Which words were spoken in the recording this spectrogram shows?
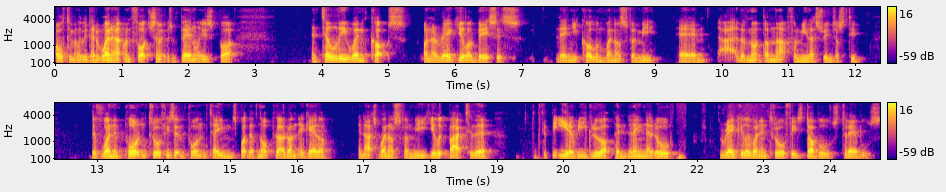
Ultimately, we didn't win it. Unfortunately, it was in penalties. But until they win cups on a regular basis, then you call them winners for me. Um, they've not done that for me. This Rangers team. They've won important trophies at important times, but they've not put a run together, and that's winners for me. You look back to the the, the era we grew up in, nine in a row, regularly winning trophies, doubles, trebles.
